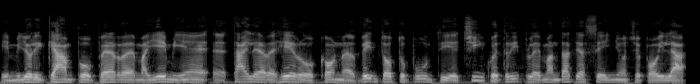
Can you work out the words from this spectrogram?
Il migliore in campo per Miami è eh, Tyler Hero con 28 punti e 5 triple mandate a segno. C'è poi la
